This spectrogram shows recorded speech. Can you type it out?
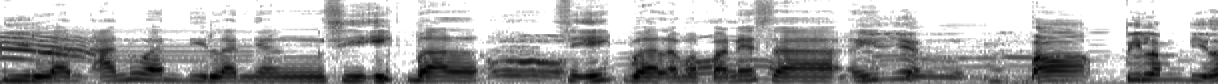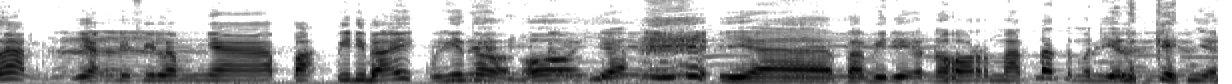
Dilan Anuan, Dilan yang si Iqbal, Oh. si Iqbal sama Oh, Vanessa iya. itu. Oh, film Dilan yang di filmnya Pak Pidi Baik begitu. Oh Iya, iya Pak kan hormat banget sama dia lu kayaknya.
